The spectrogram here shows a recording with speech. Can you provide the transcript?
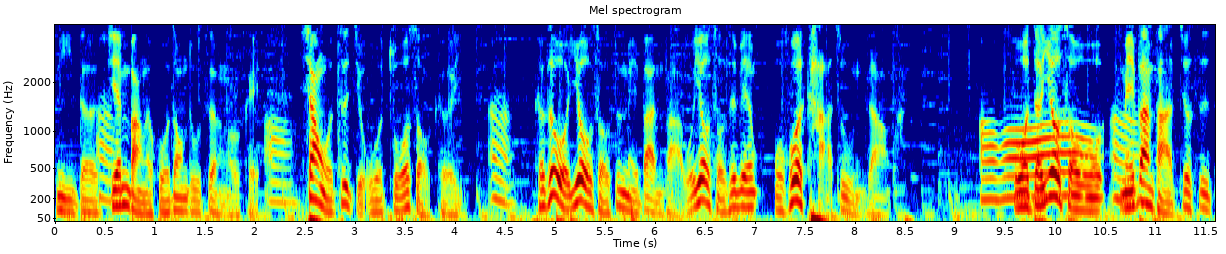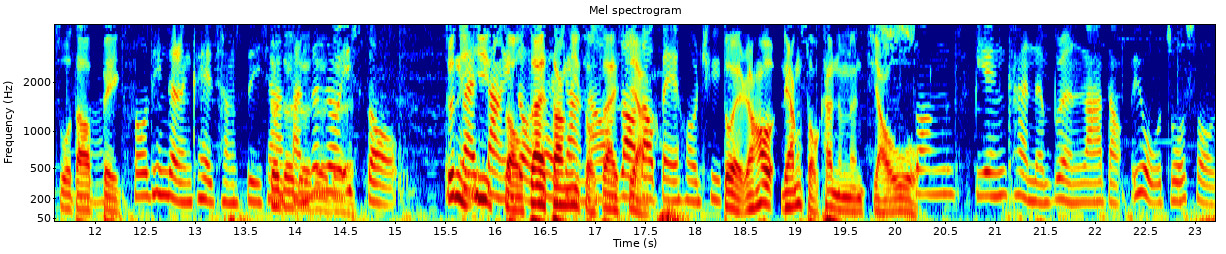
你的 嗯肩膀的活动度是很 OK。哦，像我自己，我左手可以，嗯，可是我右手是没办法，我右手这边我会卡住，你知道吗？哦，我的右手我嗯没办法，就是做到背，收听的人可以尝试一下，反正就一手就你一手在上，一手在下到下，背后去，对，然后两手看能不能交握。双边看能不能拉到，因为我左手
